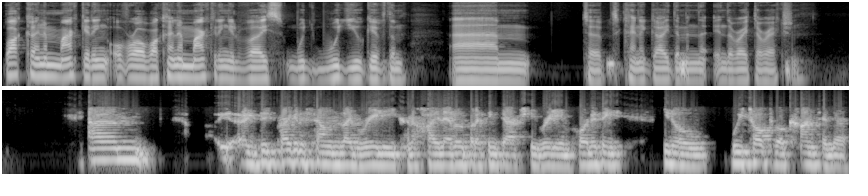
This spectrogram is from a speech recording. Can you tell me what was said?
what kind of marketing overall, what kind of marketing advice would would you give them? um, to, to kind of guide them in the in the right direction? Um, it's probably going to sound like really kind of high level, but I think they're actually really important. I think you know we talked about content there.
